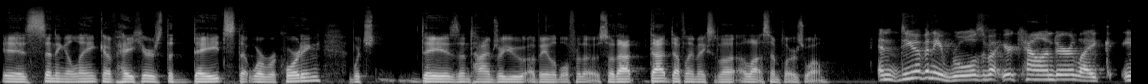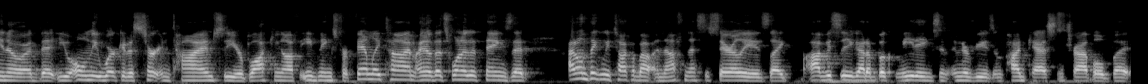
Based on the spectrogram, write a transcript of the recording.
is sending a link of hey here's the dates that we're recording which days and times are you available for those so that that definitely makes it a, a lot simpler as well and do you have any rules about your calendar, like, you know, that you only work at a certain time? So you're blocking off evenings for family time? I know that's one of the things that I don't think we talk about enough necessarily is like obviously you got to book meetings and interviews and podcasts and travel, but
